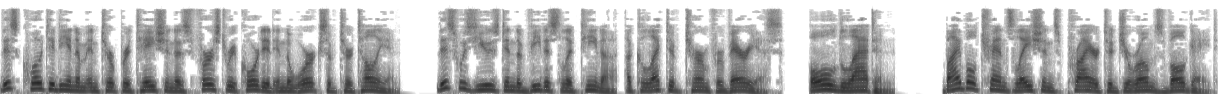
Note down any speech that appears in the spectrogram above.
This quotidianum interpretation is first recorded in the works of Tertullian. This was used in the Vetus Latina, a collective term for various Old Latin Bible translations prior to Jerome's Vulgate.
